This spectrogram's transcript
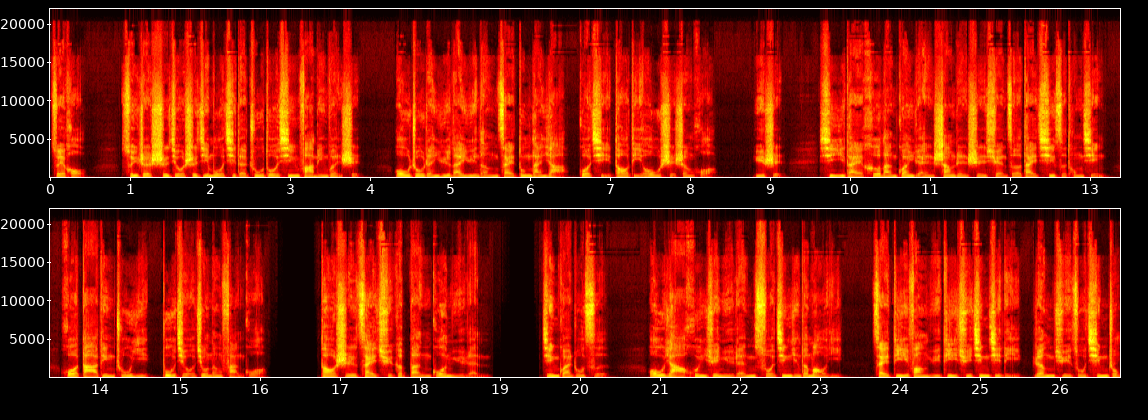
最后。随着19世纪末期的诸多新发明问世，欧洲人愈来愈能在东南亚过起到底欧式生活。于是，新一代荷兰官员上任时选择带妻子同行，或打定主意不久就能返国，到时再娶个本国女人。尽管如此，欧亚混血女人所经营的贸易，在地方与地区经济里仍举足轻重。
